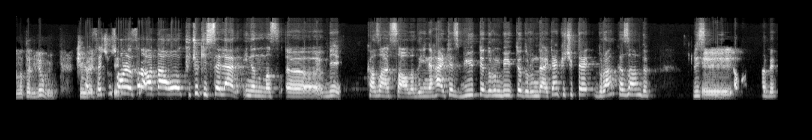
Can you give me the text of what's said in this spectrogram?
Anlatabiliyor muyum? Şimdi Evet, seçim sonrası hatta o küçük hisseler inanılmaz e, Evet. bir kazanç sağladı yine. Herkes büyükte durun büyükte durun derken küçükte duran kazandı. Risk Ee, ama tabii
